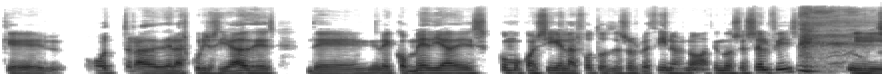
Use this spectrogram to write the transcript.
que otra de las curiosidades de, comedia es cómo consiguen las fotos de esos vecinos, ¿no? Haciéndose selfies y,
